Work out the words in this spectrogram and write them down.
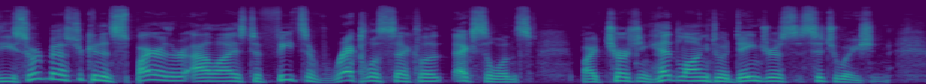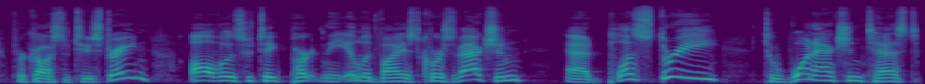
The Swordmaster can inspire their allies to feats of reckless excellence by charging headlong into a dangerous situation. For cost of two strain, all those who take part in the ill advised course of action add plus three to one action test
